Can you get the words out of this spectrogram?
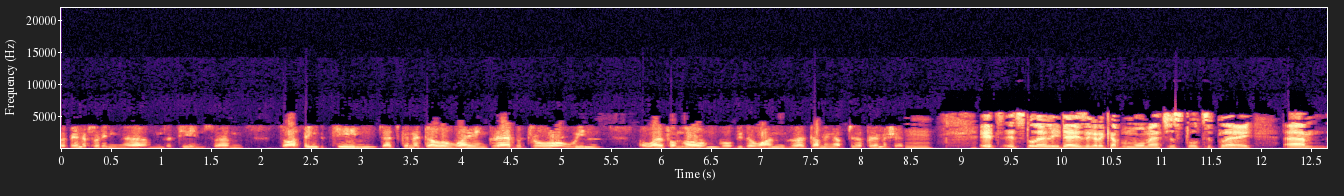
uh, benefiting um, the teams. Um, so I think the team that's going to go away and grab a draw or win away from home will be the ones uh, coming up to the Premiership. Mm. It's it's still early days. They've got a couple more matches still to play. Um,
